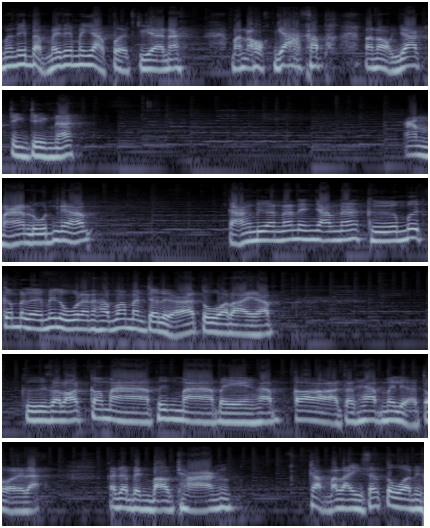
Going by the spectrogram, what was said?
ไม่ได้แบบไม่ได้ไม่อยากเปิดเกียร์นะ มันออกยากครับ มันออกยากจริง ๆ นะ อะมาลุ้นครับ กลางเดือนนะเน้นย้ำนะ คือมืดก็มาเลยไม่รู้แล้วนะครับ ว่ามันจะเหลือตัวอะไรครับ คือสล็อตก็มาเพิ่งมาไปเองครับ ก็จะแทบไม่เหลือตัวเลยละก็จะเป็นบาวช้างกับอะไรสักตัวหนึ่ง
